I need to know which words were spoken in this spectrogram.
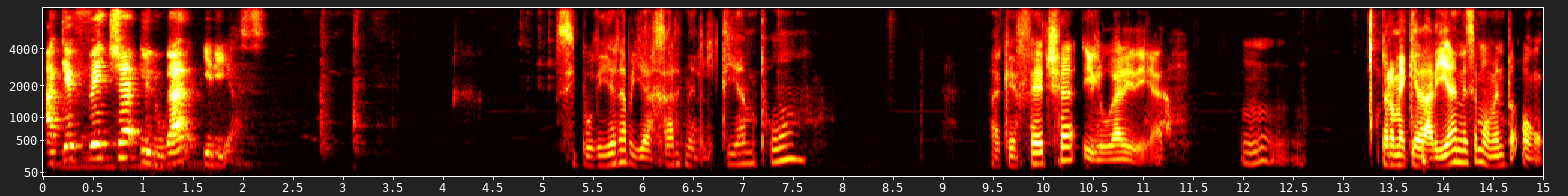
¿a qué fecha y lugar irías? Si pudiera viajar en el tiempo, ¿a qué fecha y lugar iría? Mm. ¿Pero me quedaría en ese momento? o-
